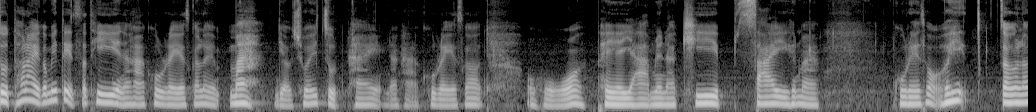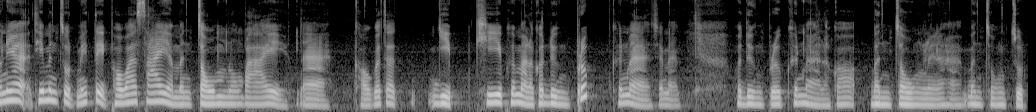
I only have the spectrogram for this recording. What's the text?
จุดเท่าไหร่ก็ไม่ติดสักทีนะคะครูเรสก็เลยมา เดี๋ยวช่วยจุดให้นะคะครูเรสก็โอ้โหพยายามเลยนะคีบไส้ขึ้นมาครูเรสบอกเฮ้ย เจอแล้วเนี่ยที่มันจุดไม่ติด เพราะว่าไส้อะมันจมลงไปนะเขาก็จะหยิบคีบขึ้นมาแล้วก็ดึงปุ๊บขึ้นมาใช่ไหมพอดึงปุ๊บขึ้นมาแล้วก็บรรจงเลยนะคะ บรรจงจุด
